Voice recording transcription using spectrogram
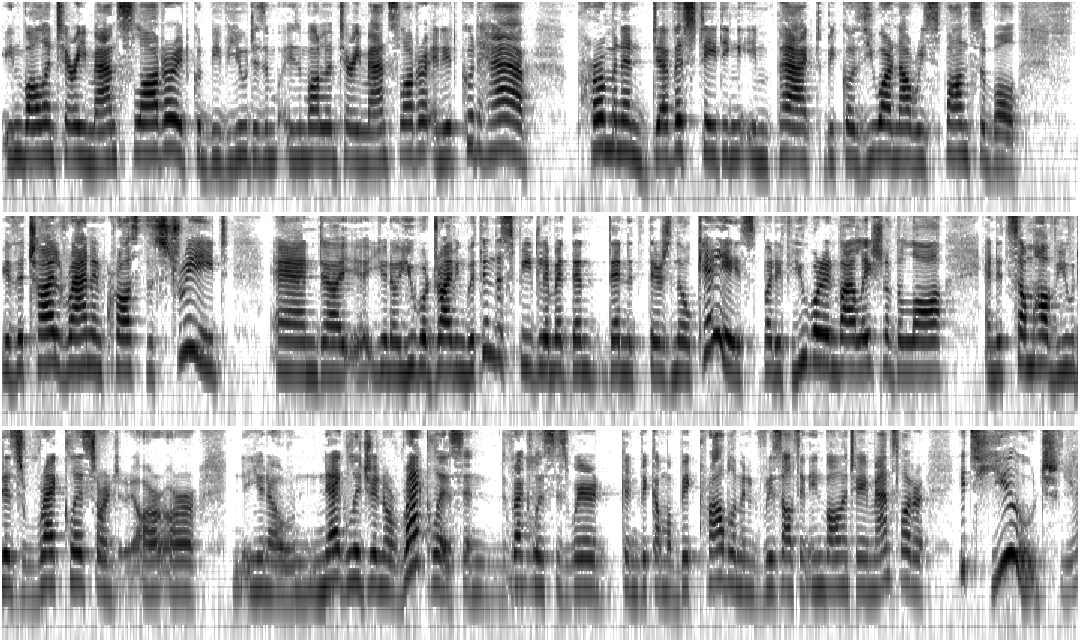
involuntary manslaughter. It could be viewed as involuntary manslaughter, and it could have permanent, devastating impact because you are now responsible. If the child ran and crossed the street, and uh, you know you were driving within the speed limit, then then it, there's no case. But if you were in violation of the law and it's somehow viewed as reckless or or, or you know negligent or reckless, and mm-hmm. reckless is where it can become a big problem and it results in involuntary manslaughter. It's huge, Yeah.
